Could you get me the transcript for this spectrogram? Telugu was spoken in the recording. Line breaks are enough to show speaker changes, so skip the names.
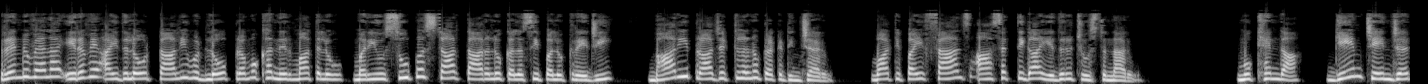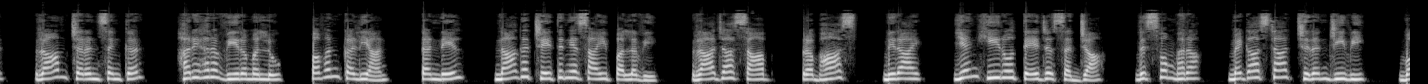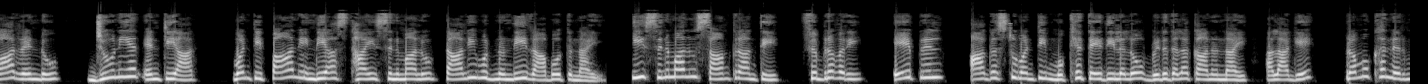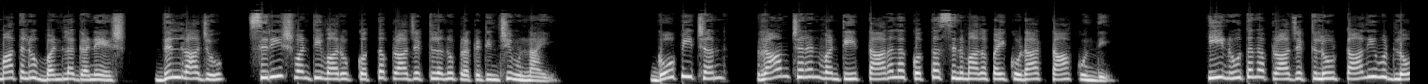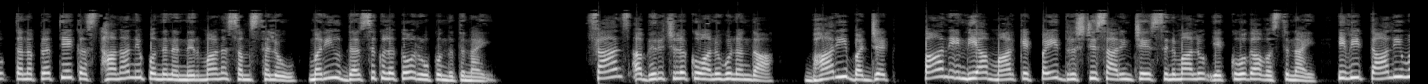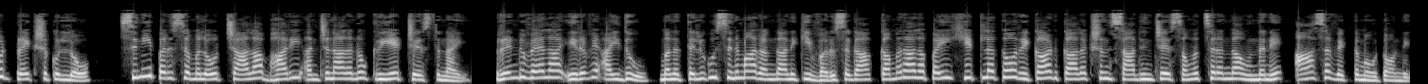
రెండు వేల ఇరవై ఐదులో టాలీవుడ్లో ప్రముఖ నిర్మాతలు మరియు సూపర్ స్టార్ తారలు కలిసి పలు క్రేజీ భారీ ప్రాజెక్టులను ప్రకటించారు. వాటిపై ఫ్యాన్స్ ఆసక్తిగా ఎదురు చూస్తున్నారు ముఖ్యంగా game changer Ram Charan Shankar Harihara Veeramallu Pawan Kalyan Thandel Naga Chaitanya Sai Pallavi Raja Saab Prabhas Mirai young hero Teja Sajja Vishwambhara megastar Chiranjeevi war రెండు జూనియర్ ఎన్టీఆర్ వంటి పాన్ ఇండియా స్థాయి సినిమాలు టాలీవుడ్ నుండి రాబోతున్నాయి. ఈ సినిమాలు సంక్రాంతి ఫిబ్రవరి ఏప్రిల్ ఆగస్టు వంటి ముఖ్య తేదీలలో విడుదల కానున్నాయి. అలాగే ప్రముఖ నిర్మాతలు బండ్ల గణేష్ దిల్ రాజు శిరీష్ వంటి వారు కొత్త ప్రాజెక్టులను ప్రకటించి ఉన్నాయి. గోపీచంద్ రామ్ చరణ్ వంటి తారల కొత్త సినిమాలపై కూడా టాక్ ఉంది. ఈ నూతన ప్రాజెక్టులు టాలీవుడ్లో తన ప్రత్యేక స్థానాన్ని పొందిన నిర్మాణ సంస్థలు మరియు దర్శకులతో రూపొందుతున్నాయి. ఫ్యాన్స్ అభిరుచులకు అనుగుణంగా భారీ బడ్జెట్ పాన్ ఇండియా మార్కెట్ పై దృష్టి సారించే సినిమాలు ఎక్కువగా వస్తున్నాయి. ఇవి టాలీవుడ్ ప్రేక్షకుల్లో సినీ పరిశ్రమలో చాలా భారీ అంచనాలను క్రియేట్ చేస్తున్నాయి. రెండు వేల ఇరవై ఐదు మన తెలుగు సినిమా రంగానికి వరుసగా కమరాలపై హిట్లతో రికార్డ్ కలెక్షన్ సాధించే సంవత్సరంగా ఉందనే ఆశ వ్యక్తమవుతోంది.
